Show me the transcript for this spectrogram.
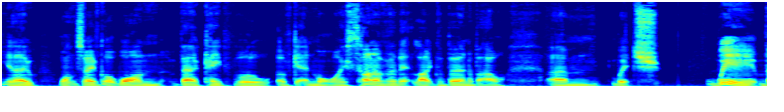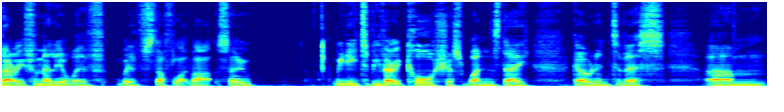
You know, once they've got one, they're capable of getting more. It's kind of a bit like the Bernabeu, um, which we're very familiar with with stuff like that. So we need to be very cautious Wednesday going into this. Um,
